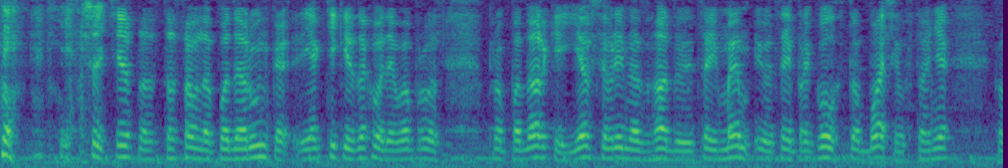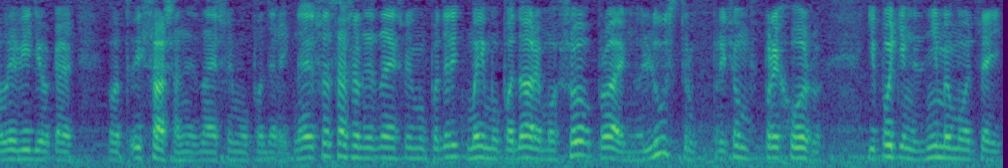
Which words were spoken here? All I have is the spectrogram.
Якщо чесно, стосовно подарунка, як тільки заходить вопрос про подарки, я все время згадую цей мем і оцей прикол, хто бачив, хто ні, коли відео кажуть, от і Саша не знає, що йому подарити. Ну якщо Саша не знає, що йому подарити, ми йому подаримо що? Правильно, люстру, причому в прихожу. І потім знімемо цей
